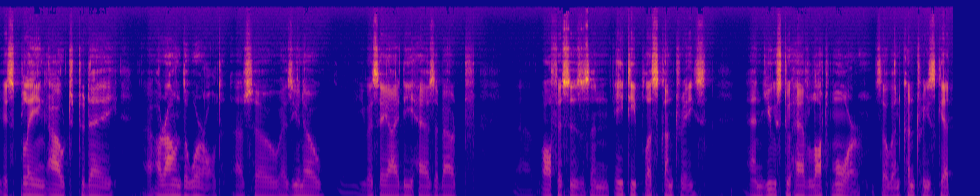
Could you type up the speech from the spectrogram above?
is playing out today uh, around the world. Uh, so, as you know, USAID has about uh, offices in 80 plus countries and used to have a lot more. So when countries get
